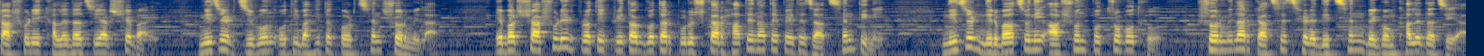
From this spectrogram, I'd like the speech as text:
শাশুড়ি খালেদা জিয়ার সেবায় নিজের জীবন অতিবাহিত করছেন শর্মিলা। এবার শাশুড়ির প্রতি কৃতজ্ঞতার পুরস্কার হাতে নাতে পেতে যাচ্ছেন তিনি। নিজের নির্বাচনী আসন পুত্রবধূ শর্মিলার কাছে ছেড়ে দিচ্ছেন বেগম খালেদা জিয়া।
